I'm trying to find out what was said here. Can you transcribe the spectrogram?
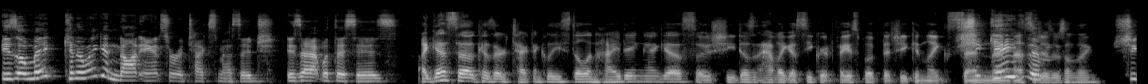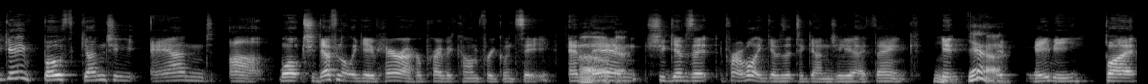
Is Omega can Omega not answer a text message? Is that what this is? I guess so, because they're technically still in hiding, I guess. So she doesn't have like a secret Facebook that she can like send them messages them- or something. She gave both Gungi and uh well, she definitely gave Hera her private com frequency. And Oh, then okay. she gives it probably gives it to Gungi, I think. Hmm, It yeah. it- maybe, but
